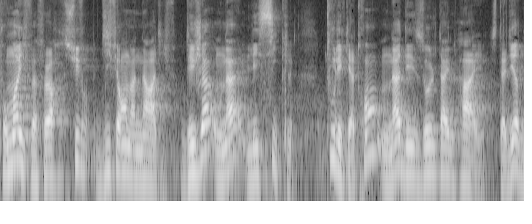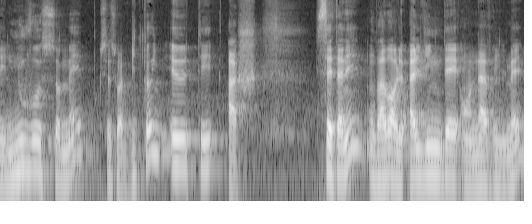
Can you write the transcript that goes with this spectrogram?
pour moi, il va falloir suivre différents narratifs. Déjà, on a les cycles. Tous les 4 ans, on a des all-time highs, c'est-à-dire des nouveaux sommets, que ce soit Bitcoin et ETH. Cette année, on va avoir le halving day en avril-mai.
